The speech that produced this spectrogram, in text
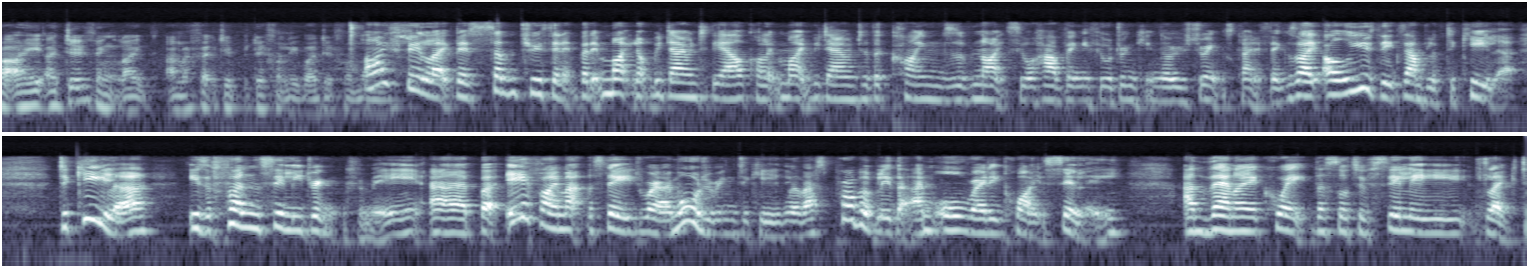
But I, I do think like I'm affected differently by different ones. I feel like there's some truth in it, but it might not be down to the alcohol. It might be down to the kinds of nights you're having if you're drinking those drinks, kind of thing. Because I'll use the example of tequila. Tequila is a fun, silly drink for me, uh, but if I'm at the stage where I'm ordering tequila, that's probably that I'm already quite silly. And then I equate the sort of silly, like,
